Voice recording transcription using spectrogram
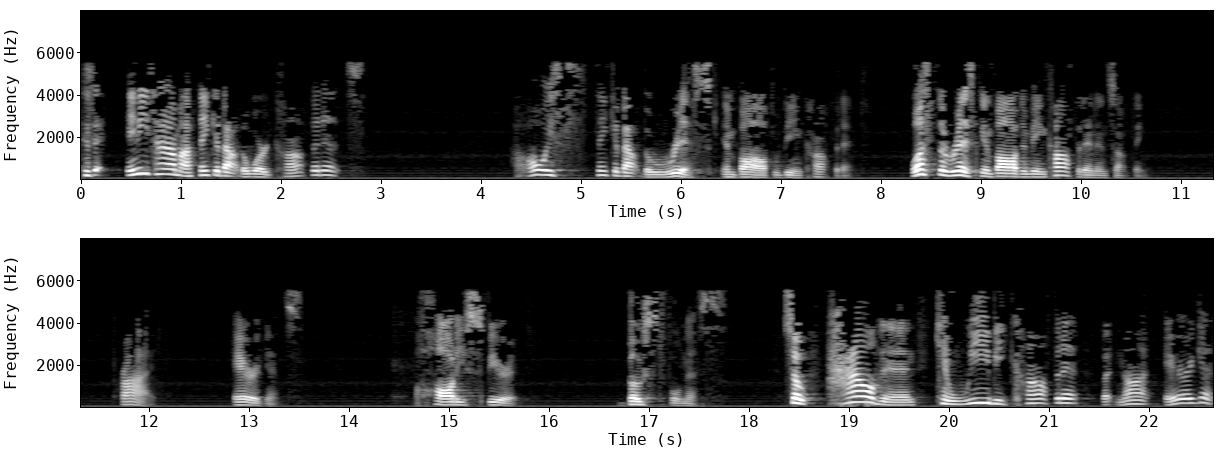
Because anytime I think about the word confidence, always think about the risk involved with being confident. What's the risk involved in being confident in something? Pride, arrogance, a haughty spirit, boastfulness. So, how then can we be confident but not arrogant?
